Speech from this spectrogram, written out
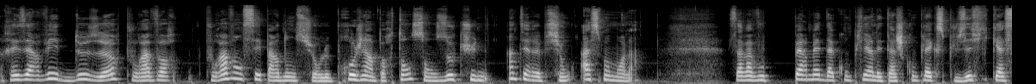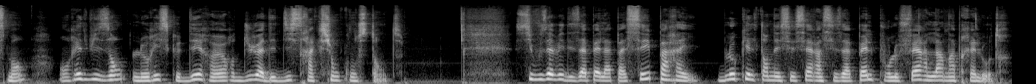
réservez deux heures pour, avancer sur le projet important sans aucune interruption à ce moment-là. Ça va vous permettre d'accomplir les tâches complexes plus efficacement en réduisant le risque d'erreur dû à des distractions constantes. Si vous avez des appels à passer, pareil, bloquez le temps nécessaire à ces appels pour le faire l'un après l'autre.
